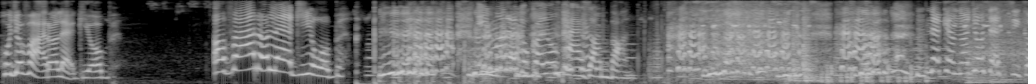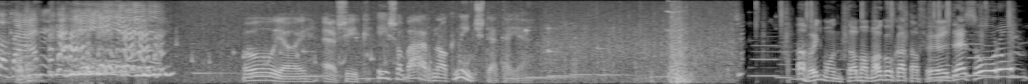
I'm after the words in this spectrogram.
hogy a vár a legjobb. A vár a legjobb. Én maradok a lombházamban. Nekem nagyon tetszik a vár. Ó, jaj, esik, és a várnak nincs teteje. Ahogy mondtam, a magokat a földre szórom.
